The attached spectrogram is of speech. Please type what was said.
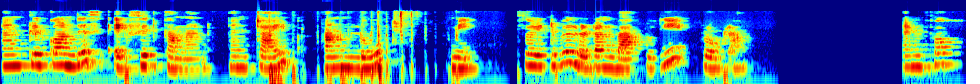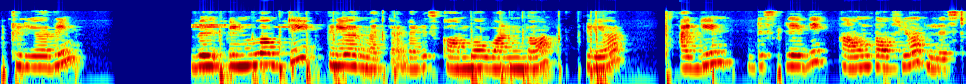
and click on this exit command and type unload me. So it will return back to the program. And for clearing, we'll invoke the clear method that is combo1 dot clear. Again display the count of your list.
